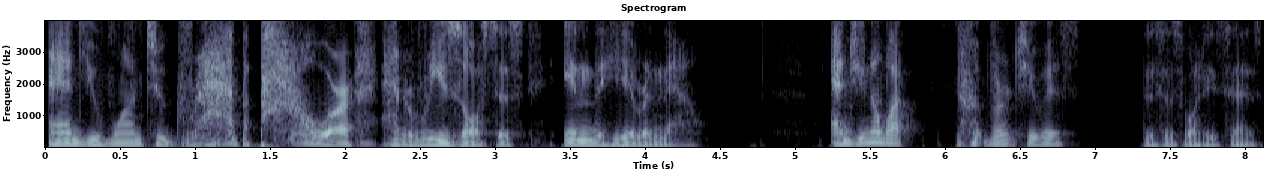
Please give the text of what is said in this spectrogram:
And you want to grab power and resources in the here and now. And you know what virtue is? This is what he says.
